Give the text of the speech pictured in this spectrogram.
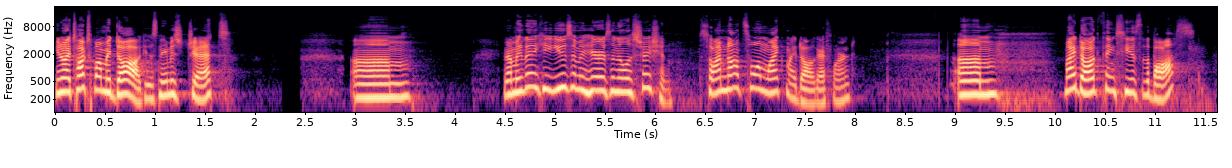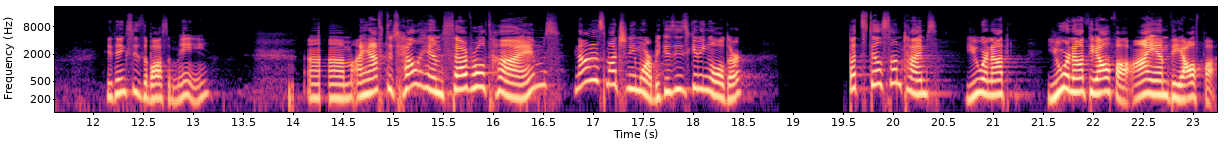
you know, I talked about my dog. His name is Jet. Um, and I'm going to use him here as an illustration. So I'm not so unlike my dog, I've learned. Um, my dog thinks he is the boss. He thinks he's the boss of me. Um, I have to tell him several times, not as much anymore because he's getting older, but still sometimes, you are not, you are not the alpha. I am the alpha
